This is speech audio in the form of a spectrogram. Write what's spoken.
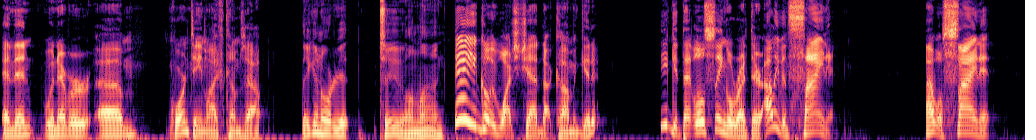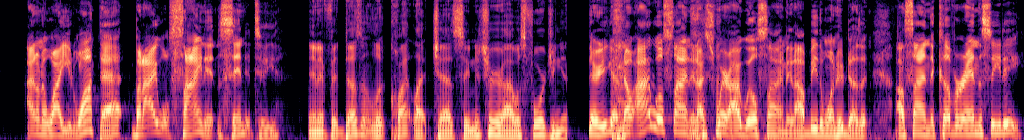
and then whenever um, quarantine life comes out, They can order it too online. yeah, you go and to watchchad.com and get it. You get that little single right there. I'll even sign it. I will sign it. I don't know why you'd want that, but I will sign it and send it to you. And if it doesn't look quite like Chad's signature, I was forging it. There you go. No, I will sign it. I swear I will sign it. I'll be the one who does it. I'll sign the cover and the CD.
